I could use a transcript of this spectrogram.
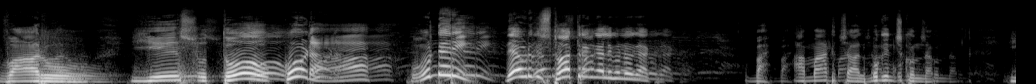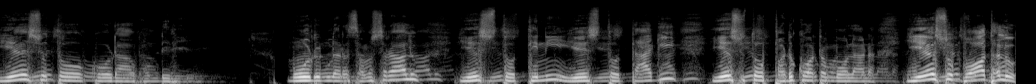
వారు యేసుతో కూడా ఉండరి. దేవుడికి స్తోత్రం కలుగునుగాక. బా ఆ మాట చాలు. ముగించుకుందాం. యేసుతో కూడా ఉండిరి. మూడున్నర సంవత్సరాలు ఏసుతో తిని ఏసుతో తాగి ఏసుతో పడుకోవటం మూలాన ఏసు బోధలు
